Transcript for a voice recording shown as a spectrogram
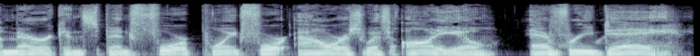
Americans spend 4.4 hours with audio every day.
